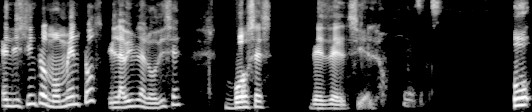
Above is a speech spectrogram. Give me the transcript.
en distintos momentos, y la Biblia lo dice, voces desde el cielo. ¿Tú,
